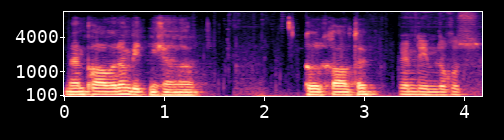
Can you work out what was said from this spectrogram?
Manpower'ım bitmiş ana. 46. Benim de 29.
